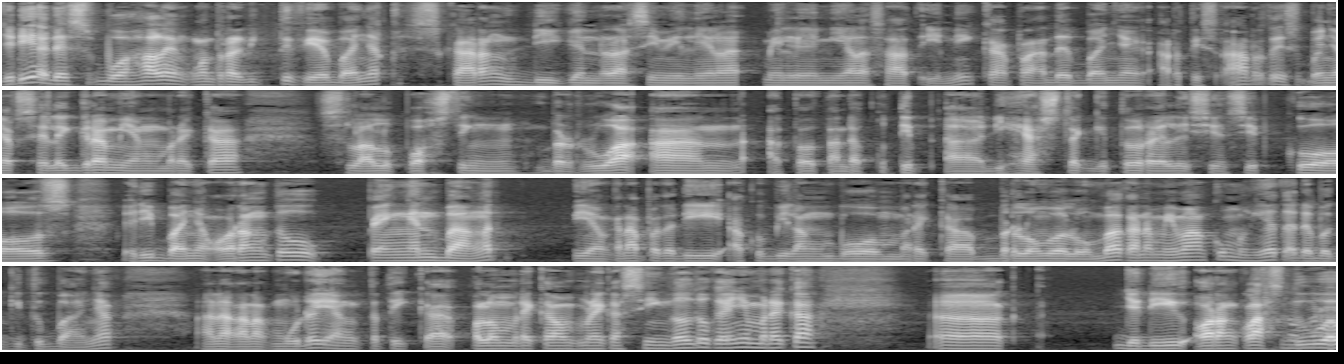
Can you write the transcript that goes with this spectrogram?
Jadi ada sebuah hal yang kontradiktif ya banyak sekarang di generasi milenial saat ini karena ada banyak artis-artis, banyak selegram yang mereka selalu posting berduaan atau tanda kutip uh, di hashtag gitu relationship goals. Jadi banyak orang tuh pengen banget ya kenapa tadi aku bilang bahwa mereka berlomba-lomba karena memang aku melihat ada begitu banyak anak-anak muda yang ketika kalau mereka mereka single tuh kayaknya mereka uh, jadi orang kelas 2 gitu.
